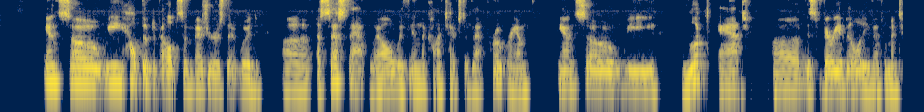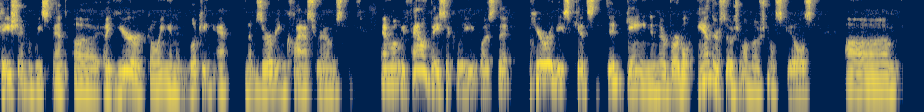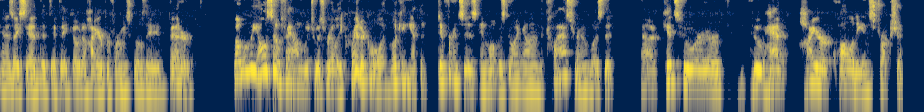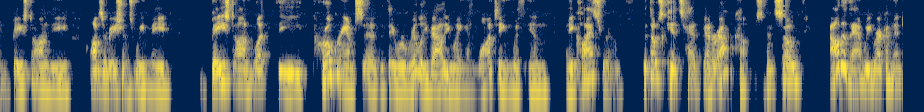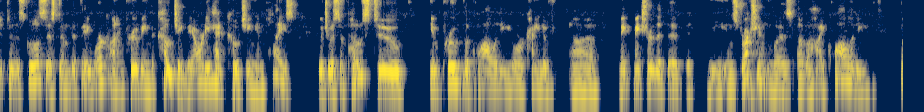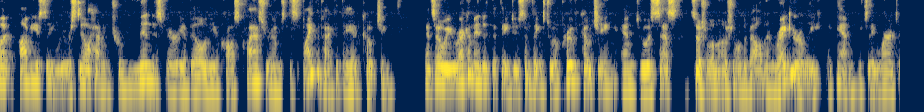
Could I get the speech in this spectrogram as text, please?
And so we helped them develop some measures that would uh, assess that well within the context of that program. And so we looked at uh, this variability of implementation. We spent a, a year going in and looking at and observing classrooms. And what we found basically was that here are these kids did gain in their verbal and their social emotional skills. Um, and as I said, that if they go to higher performing schools, they did better. But what we also found, which was really critical in looking at the differences in what was going on in the classroom was that uh, kids who were who had higher quality instruction based on the observations we made based on what the program said that they were really valuing and wanting within a classroom, that those kids had better outcomes. And so out of that, we recommended to the school system that they work on improving the coaching. They already had coaching in place, which was supposed to improve the quality or kind of uh, make, make sure that the, the, the instruction was of a high quality, but obviously we were still having tremendous variability across classrooms, despite the fact that they had coaching. And so we recommended that they do some things to improve coaching and to assess social emotional development regularly, again, which they weren't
